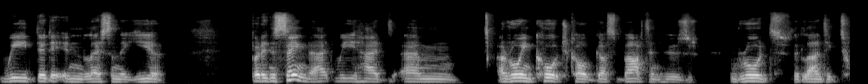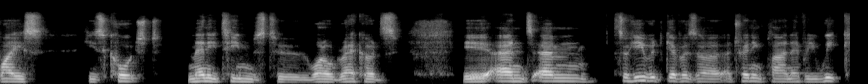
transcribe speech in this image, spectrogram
We did it in less than a year. But in saying that, we had um, a rowing coach called Gus Barton, who's rowed the Atlantic twice. He's coached many teams to world records, He- and um, so he would give us a, a training plan every week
